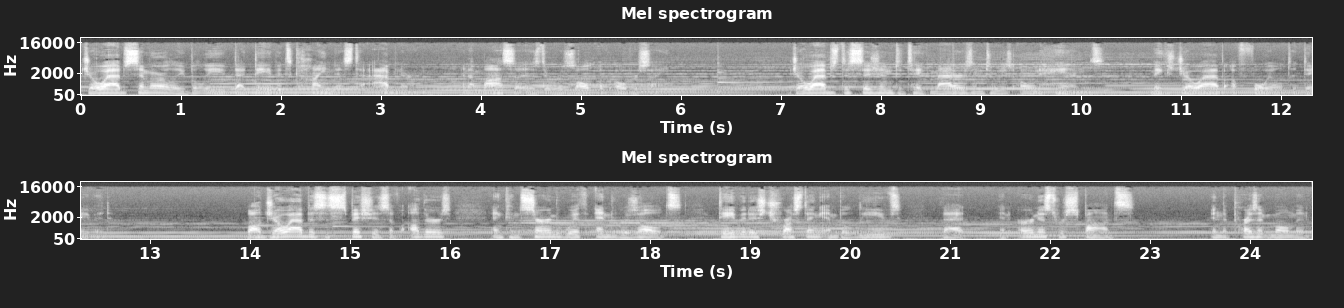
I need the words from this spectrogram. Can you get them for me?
Joab similarly believed that David's kindness to Abner and Amasa is the result of oversight. Joab's decision to take matters into his own hands makes Joab a foil to David. While Joab is suspicious of others and concerned with end results, David is trusting and believes that an earnest response in the present moment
